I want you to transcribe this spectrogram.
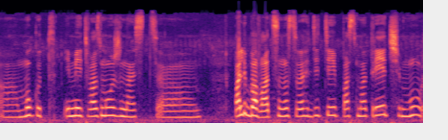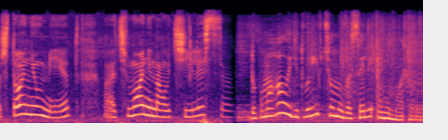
э, могут иметь возможность э, полюбоваться на своих детей, посмотреть, чему, что они умеют, э, чему они научились. Допомагали дітворі в цьому веселі аніматори.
